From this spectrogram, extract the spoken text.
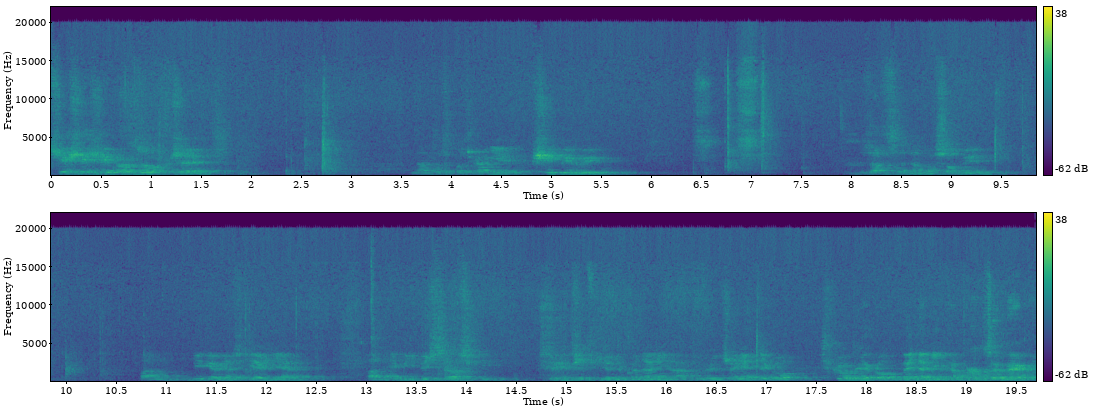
Cieszę się bardzo, że na to spotkanie przybyły zacne nam osoby, pan Zbigniew Jaskiernia, pan Emil Bystrowski, którzy przed chwilą dokonali aktu wręczenia tego skromnego medalika brązowego.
